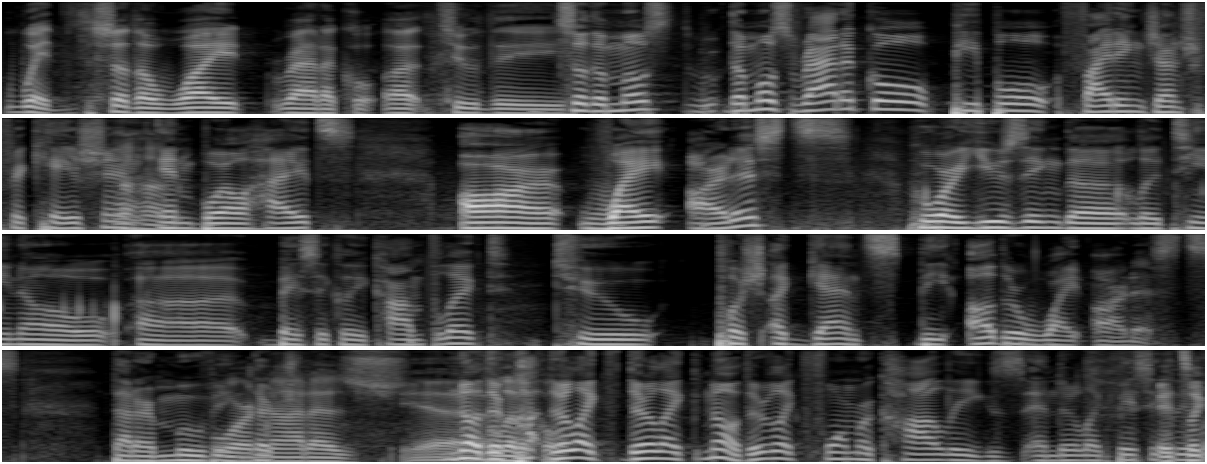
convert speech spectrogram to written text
wait, so the white radical uh, to the so the most, the most radical people fighting gentrification Uh-huh. in Boyle Heights are white artists who are using the Latino, uh, basically conflict to push against the other white artists that are moving. or They're not as yeah no, they're co- they're like they're like no, they're like former colleagues, and they're like basically it's like,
